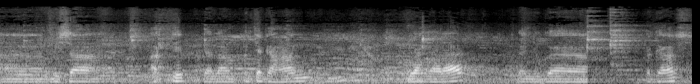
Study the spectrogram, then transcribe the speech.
uh, bisa aktif dalam pencegahan pelanggaran dan juga tegas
